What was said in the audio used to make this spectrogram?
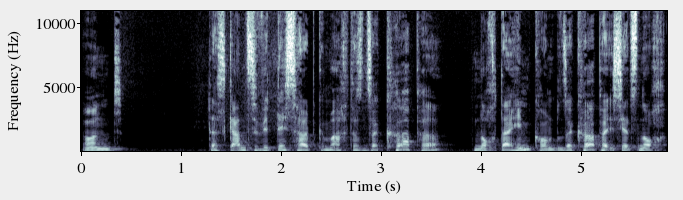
Und das Ganze wird deshalb gemacht, dass unser Körper noch dahin kommt. Unser Körper ist jetzt noch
